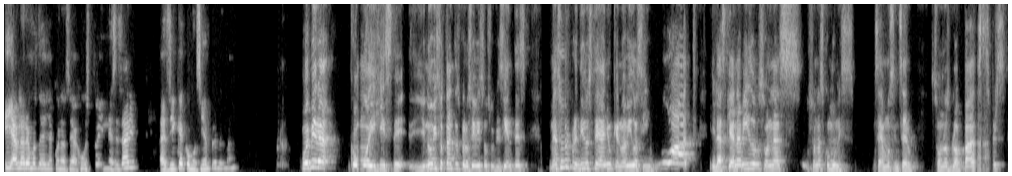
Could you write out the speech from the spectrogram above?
Y hablaremos de ella cuando sea justo y necesario. Así que, como siempre, mi hermano. Pues mira, como dijiste, yo no he visto tantas, pero sí he visto suficientes. Me ha sorprendido este año que no ha habido así, ¿what? Y las que han habido son las, son las comunes, seamos sinceros, son los blockbusters.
